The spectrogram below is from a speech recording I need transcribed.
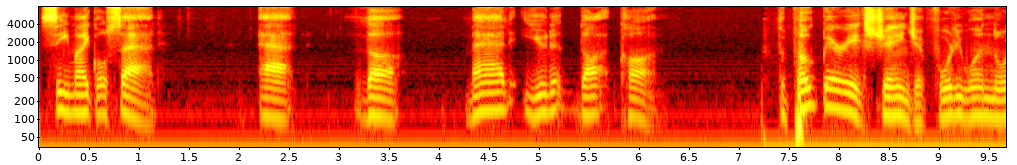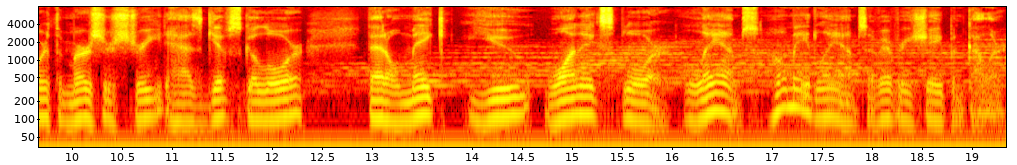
See Michael Sad at themadunit.com. The Pokeberry Exchange at 41 North Mercer Street has gifts galore that'll make you want to explore. Lamps, homemade lamps of every shape and color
